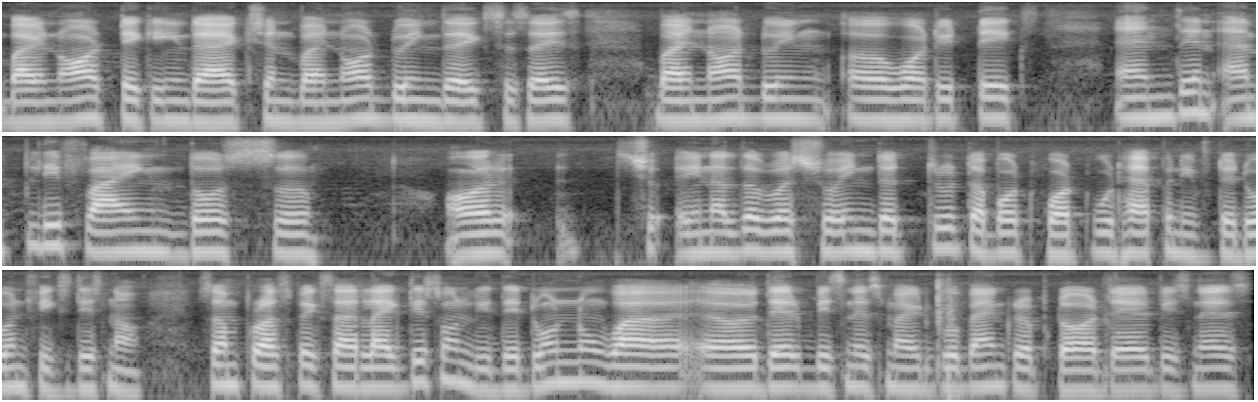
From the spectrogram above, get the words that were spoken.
by not taking the action by not doing the exercise by not doing uh, what it takes and then amplifying those uh, or in other words showing the truth about what would happen if they don't fix this now. Some prospects are like this only. They don't know why uh, their business might go bankrupt or their business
